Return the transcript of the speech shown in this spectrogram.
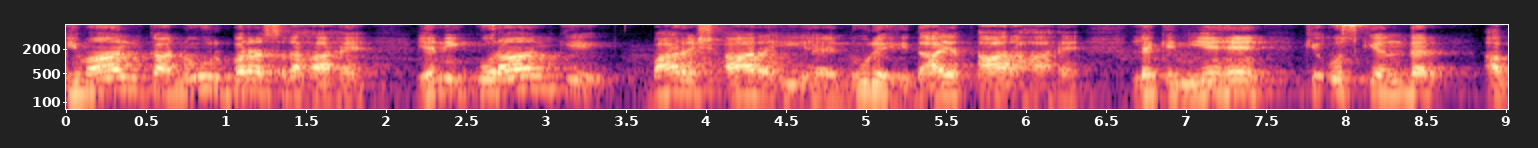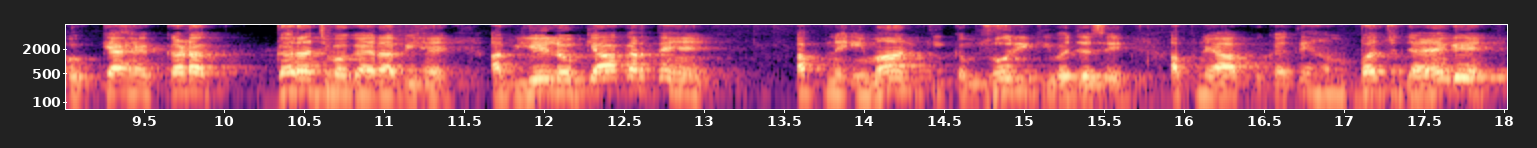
ईमान का नूर बरस रहा है, यानी कुरान के बारिश आ रही है, नूर हिदायत आ रहा है। लेकिन ये है कि उसके अंदर अब क्या है, कड़क गरज वगैरह भी हैं। अब ये लोग क्या करते हैं? अपने ईमान की कमज़ोरी की वजह से अपने आप को कहते हैं, हम बच जाएँगे।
